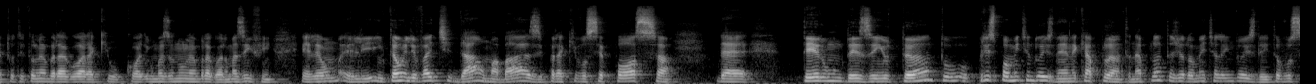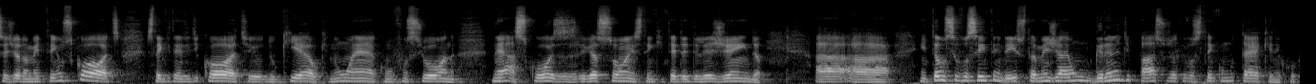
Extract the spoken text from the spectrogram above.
Estou é, tentando lembrar agora aqui o código, mas eu não lembro agora. Mas enfim, ele é um, ele, então ele vai te dar uma base para que você possa é, ter um desenho tanto, principalmente em 2D, né, que é a planta. Né? A planta geralmente ela é em 2D, então você geralmente tem os cortes, você tem que entender de corte, do que é, o que não é, como funciona, né? as coisas, as ligações, tem que entender de legenda. A, a, então, se você entender isso também já é um grande passo já que você tem como técnico,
